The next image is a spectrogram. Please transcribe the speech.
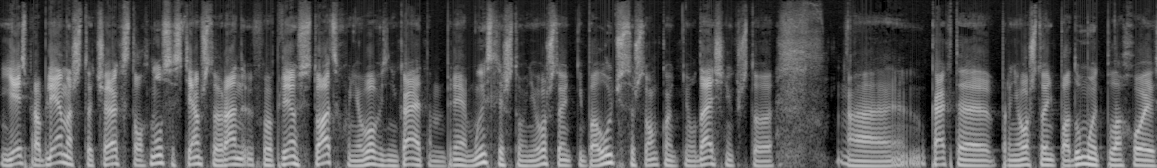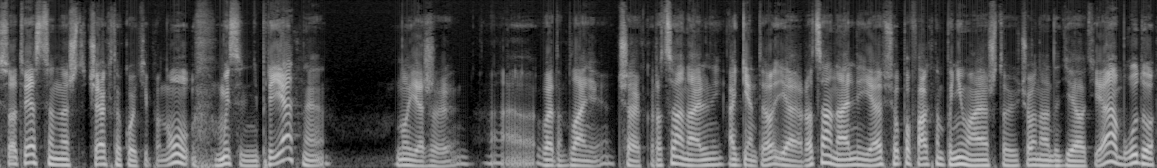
есть проблема, что человек столкнулся с тем, что рано, в определенных ситуациях у него возникает, там, например, мысли, что у него что-нибудь не получится, что он какой-нибудь неудачник, что а, как-то про него что-нибудь подумают плохое. Соответственно, что человек такой, типа, ну, мысль неприятная, ну, я же а, в этом плане человек рациональный, агент, я рациональный, я все по фактам понимаю, что и что надо делать. Я буду,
